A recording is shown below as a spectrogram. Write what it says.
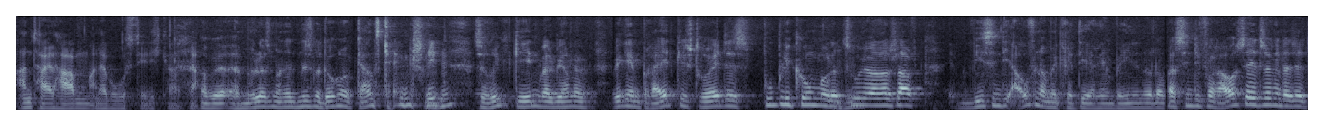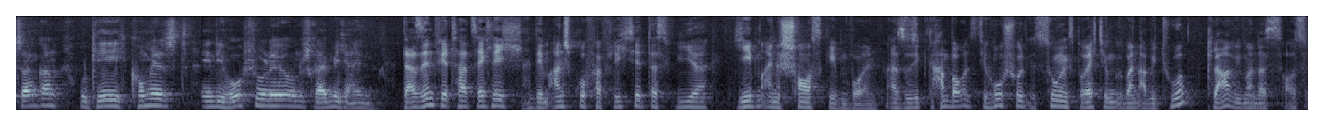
Anteil haben an der Berufstätigkeit. Ja. Aber Herr Müllersmann, jetzt müssen wir doch noch ganz kleinen Schritt mhm. zurückgehen, weil wir haben ja wirklich ein breit gestreutes Publikum oder mhm. Zuhörerschaft. Wie sind die Aufnahmekriterien bei Ihnen oder was sind die Voraussetzungen, dass ich jetzt sagen kann, okay, ich komme jetzt in die Hochschule und schreibe mich ein? Da sind wir tatsächlich dem Anspruch verpflichtet, dass wir jedem eine Chance geben wollen. Also Sie haben bei uns die Hochschulzugangsberechtigung über ein Abitur, klar, wie man das aus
